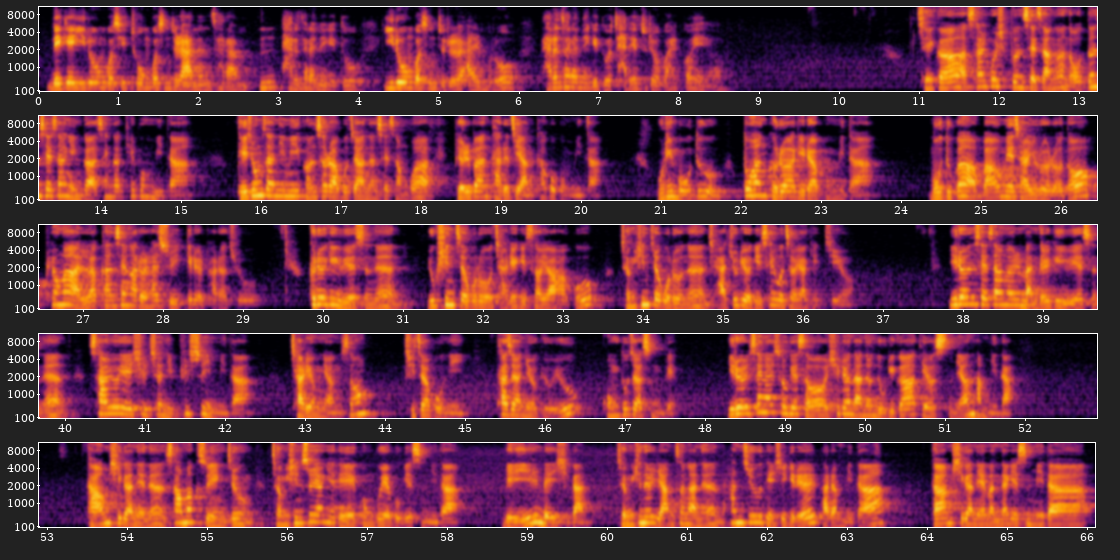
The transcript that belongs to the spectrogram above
내게 이로운 것이 좋은 것인 줄 아는 사람은 다른 사람에게도 이로운 것인 줄을 알므로 다른 사람에게도 잘해주려고 할 거예요. 제가 살고 싶은 세상은 어떤 세상인가 생각해 봅니다. 대종사님이 건설하고자 하는 세상과 별반 다르지 않다고 봅니다. 우리 모두 또한 그러하리라 봅니다. 모두가 마음의 자유를 얻어 평화 안락한 생활을 할 수 있기를 바라죠. 그러기 위해서는 육신적으로 자력이 서야 하고 정신적으로는 자주력이 세워져야겠지요. 이런 세상을 만들기 위해서는 사회의 실천이 필수입니다. 자력 양성, 지자본의, 타자녀 교육, 공도자 숭배. 이를 생활 속에서 실현하는 우리가 되었으면 합니다. 다음 시간에는 사막 수행 중 정신 수양에 대해 공부해 보겠습니다. 매일 매 시간 정신을 양성하는 한 주 되시기를 바랍니다. 다음 시간에 만나겠습니다.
